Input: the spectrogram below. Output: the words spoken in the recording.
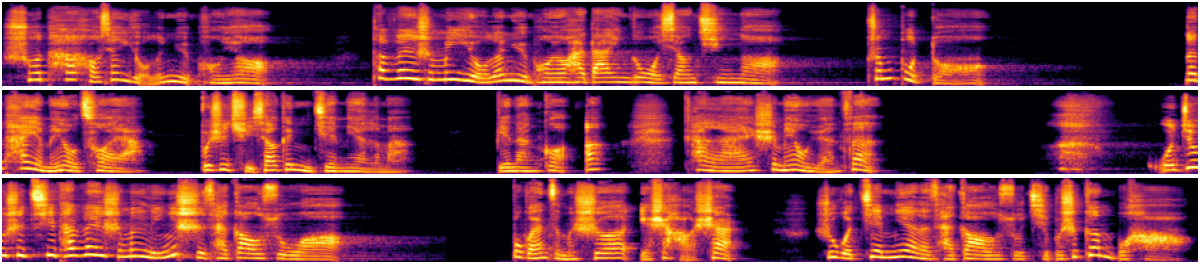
说他好像有了女朋友。他为什么有了女朋友还答应跟我相亲呢？真不懂。那他也没有错呀，不是取消跟你见面了吗？别难过啊，看来是没有缘分。啊，我就是气他为什么临时才告诉我。不管怎么说也是好事儿，如果见面了才告诉，岂不是更不好？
